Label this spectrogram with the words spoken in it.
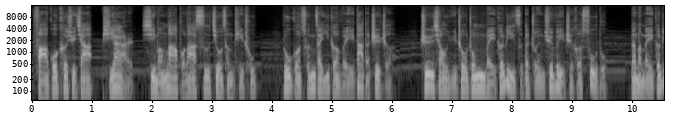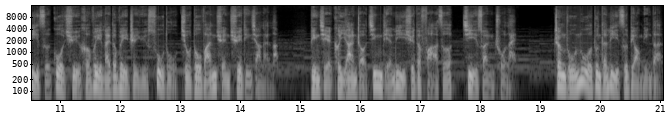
法国科学家皮埃尔·西蒙·拉普拉斯就曾提出：如果存在一个伟大的智者，知晓宇宙中每个粒子的准确位置和速度。那么每个粒子过去和未来的位置与速度就都完全确定下来了，并且可以按照经典力学的法则计算出来。正如诺顿的粒子表明的，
